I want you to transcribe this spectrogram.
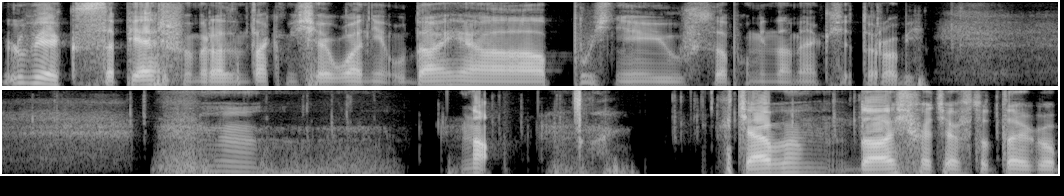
Lubię jak za pierwszym razem tak mi się ładnie udaje, a później już zapominam jak się to robi. Hmm. No. Chciałbym dojść chociaż do tego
